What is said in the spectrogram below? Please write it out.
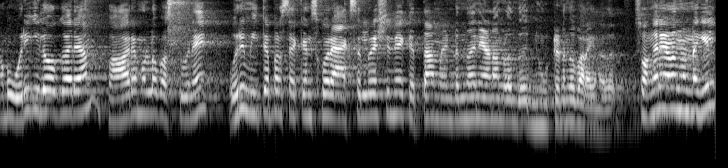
അപ്പോൾ ഒരു കിലോഗ്രാം ഭാരമുള്ള വസ്തുവിനെ ഒരു മീറ്റർ പെർ സെക്കൻഡ് സ്ക്വയർ ആക്സലറേഷനിലേക്ക് എത്താൻ വേണ്ടുന്നതിനെയാണ് നമ്മൾ ന്യൂട്ടൺ എന്ന് പറയുന്നത്. സോ അങ്ങനെയാണെന്നുണ്ടെങ്കിൽ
